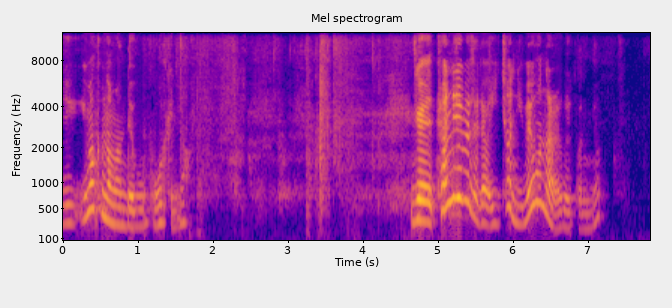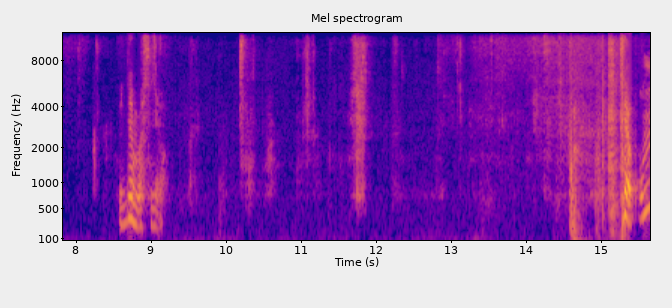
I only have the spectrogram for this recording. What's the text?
이, 이만큼 남았는데 뭐 먹었겠냐? 이게 편의점에서 제가 2,200원을 알고 있거든요. 굉장히 맛있네요. 제가 뽑는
